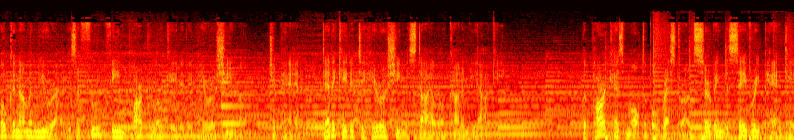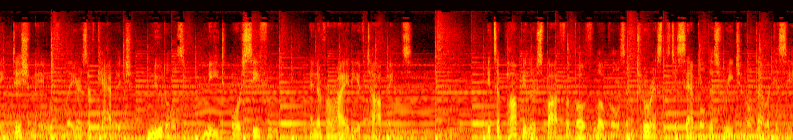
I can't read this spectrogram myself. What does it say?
Okonomimura is a food-themed park located in Hiroshima, Japan, dedicated to Hiroshima-style okonomiyaki. The park has multiple restaurants serving the savory pancake dish made with layers of cabbage, noodles, meat or seafood, and a variety of toppings. It's a popular spot for both locals and tourists to sample this regional delicacy.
